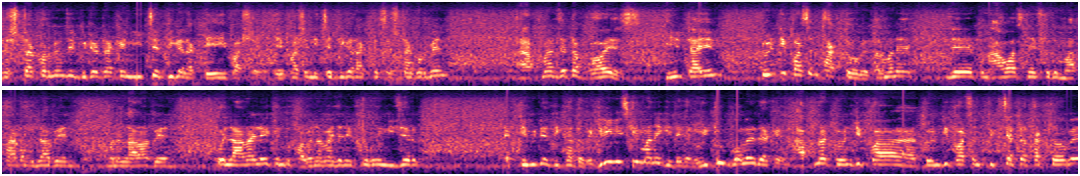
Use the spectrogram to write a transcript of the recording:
চেষ্টা করবেন যে ভিডিওটাকে নিচের দিকে রাখতে, এই পাশে এই পাশে নিচের দিকে রাখতে চেষ্টা করবেন। আর আপনার যেটা ভয়েস এই টাইম টোয়েন্টি পার্সেন্ট থাকতে হবে। তার মানে যে কোনো আওয়াজ নেই, শুধু মাথাটা হিলাবেন মানে লাড়াবেন ওই লাড়াইলেই কিন্তু হবে না ভাই যেন একটুখানি নিজের অ্যাক্টিভিটি দেখাতে হবে। গ্রিন স্ক্রিন মানে কি দেখেন ইউটিউব বলে দেখেন, আপনার টোয়েন্টি টোয়েন্টি পার্সেন্ট পিকচারটা থাকতে হবে,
